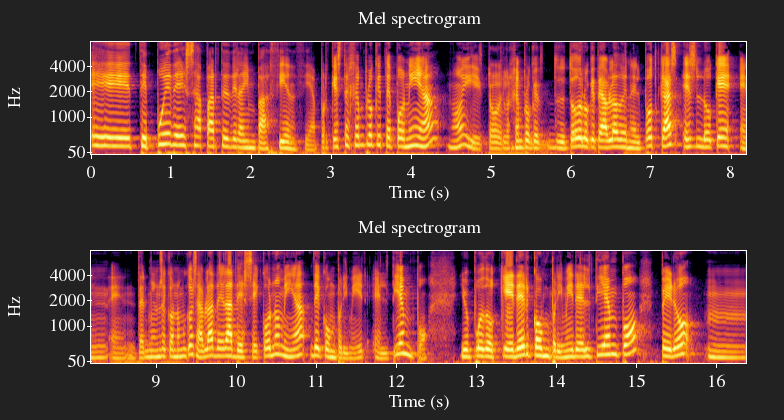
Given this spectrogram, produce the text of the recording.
eh, te puede esa parte de la impaciencia, porque este ejemplo que te ponía, ¿no? y todo el ejemplo que, de todo lo que te he hablado en el podcast, es lo que en, términos económicos se habla de la deseconomía de comprimir el tiempo. Yo puedo querer comprimir el tiempo, pero... Mm,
